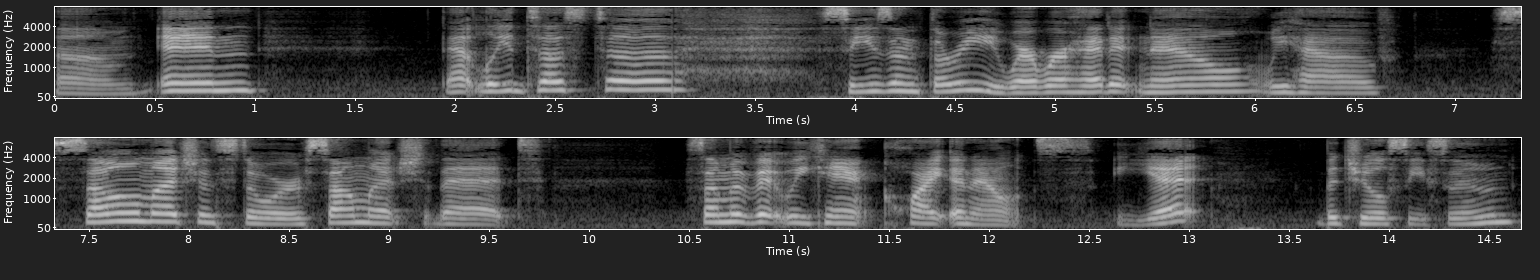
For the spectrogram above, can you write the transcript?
Um and that leads us to season 3 where we're headed now we have so much in store so much that some of it we can't quite announce yet but you'll see soon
